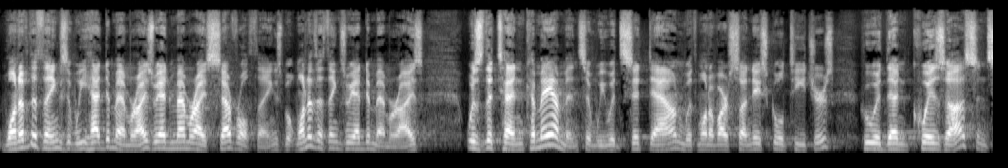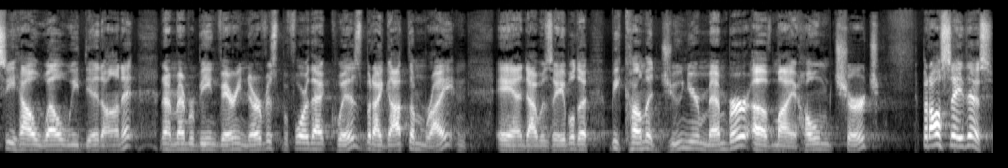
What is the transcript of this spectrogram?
one of the things that we had to memorize, we had to memorize several things, but one of the things we had to memorize was the Ten Commandments. And we would sit down with one of our Sunday school teachers who would then quiz us and see how well we did on it. And I remember being very nervous before that quiz, but I got them right. And, and I was able to become a junior member of my home church. But I'll say this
